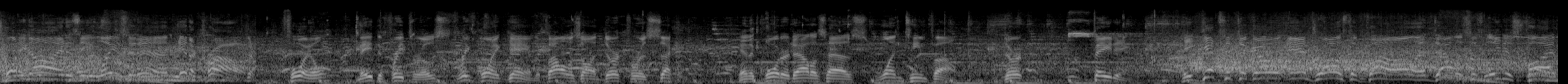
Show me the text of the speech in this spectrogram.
29 as he lays it in in a crowd. Foyle made the free throws. Three-point game. The foul is on Dirk for his second. In the quarter, Dallas has one team foul. Dirk fading. He gets it to go and draws the foul, and Dallas's lead is five,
